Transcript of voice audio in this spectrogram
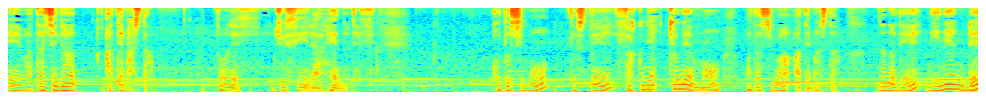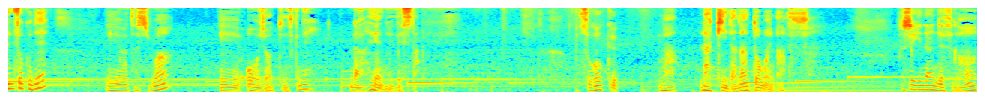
えー、私が当てました。そうです。ジュシー・ラ・ヘンヌです。今年もそして昨年去年も私は当てました。なので2年連続で、えー、私は、えー、王女っていうんですかね。ラヘーヌでした。すごくまあラッキーだなと思います。不思議なんですが、ま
